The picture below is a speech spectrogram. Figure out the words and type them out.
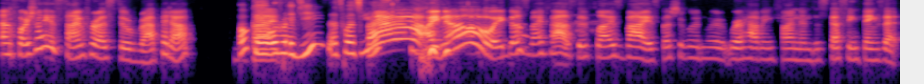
unfortunately, it's time for us to wrap it up. Okay, but- already? That was fast? Yeah, I know. It goes by fast. It flies by, especially when we're, we're having fun and discussing things that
